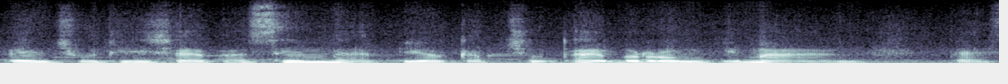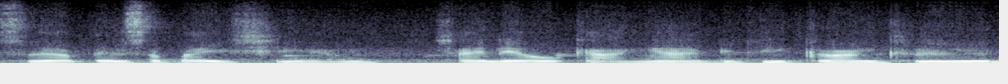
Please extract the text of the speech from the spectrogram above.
เป็นชุดที่ใช้ผ้าสิ้นแบบเดียวกับชุดไทยบรมพิมาน แต่เสื้อเป็นสบายเฉียง ใช้ในโอกาสงานพิธีกลางคืน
